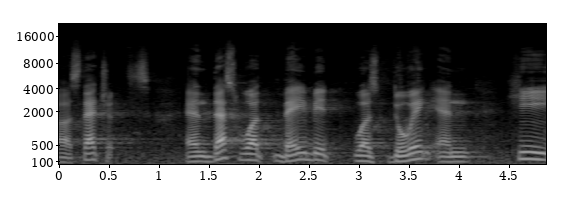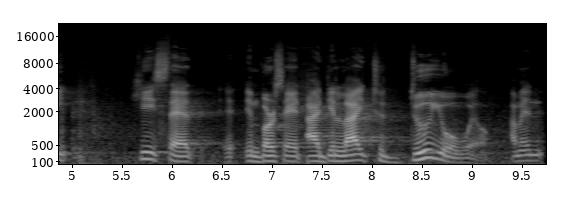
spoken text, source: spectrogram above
uh, statutes, and that's what David was doing. And he he said in verse 8, I delight to do your will. I mean,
